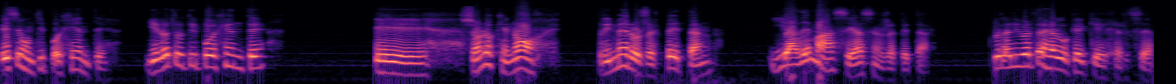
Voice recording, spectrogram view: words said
ese es un tipo de gente. Y el otro tipo de gente eh, son los que no, primero respetan y además se hacen respetar. Porque la libertad es algo que hay que ejercer.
